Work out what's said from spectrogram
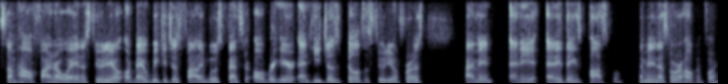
somehow find our way in a studio, or maybe we could just finally move Spencer over here and he just builds a studio for us. I mean, any anything's possible. I mean, that's what we're hoping for.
